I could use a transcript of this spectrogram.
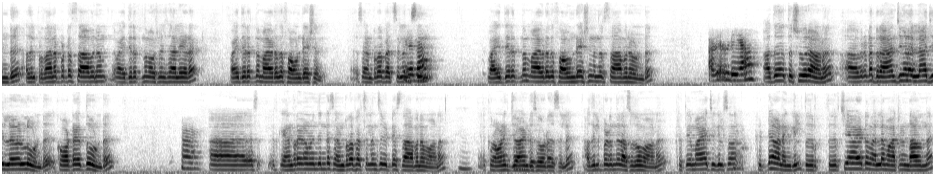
ഉണ്ട്. അതിൽ പ്രധാനപ്പെട്ട സ്ഥാപനം വൈദ്യരത്നം ഔഷധശാലയുടെ Vaidyaratnam Ayurveda foundation. Centre of excellence Vaidyaratnam Ayurveda foundation എന്നൊരു സ്ഥാപനമുണ്ട്. അത് തൃശ്ശൂരാണ്. അവരുടെ ബ്രാഞ്ചുകൾ എല്ലാ ജില്ലകളിലും ഉണ്ട്. കോട്ടയത്തും ഉണ്ട്. കേന്ദ്ര ഗവൺമെന്റിന്റെ സെന്റർ ഓഫ് എക്സലൻസ് കിട്ടിയ സ്ഥാപനമാണ്. ക്രോണിക് ജോയിന്റ് ഡിസോർഡേഴ്സിൽ. അതിൽപ്പെടുന്ന ഒരു അസുഖമാണ്. കൃത്യമായ ചികിത്സ കിട്ടുകയാണെങ്കിൽ തീർ- തീർച്ചയായിട്ടും നല്ല മാറ്റം ഉണ്ടാകുന്ന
